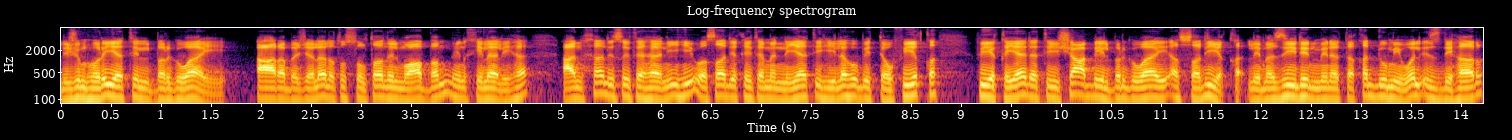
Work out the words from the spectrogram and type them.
لجمهورية البرغواي. أعرب جلالة السلطان المعظم من خلالها عن خالص تهانيه وصادق تمنياته له بالتوفيق في قيادة شعب البرغواي الصديق لمزيد من التقدم والازدهار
